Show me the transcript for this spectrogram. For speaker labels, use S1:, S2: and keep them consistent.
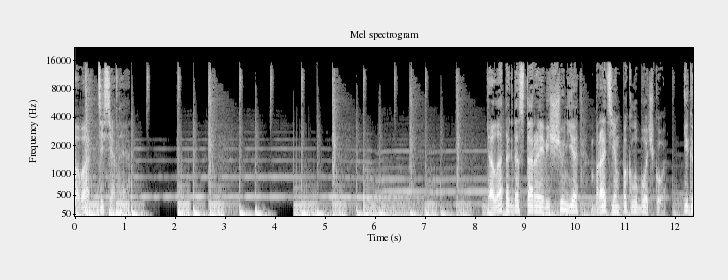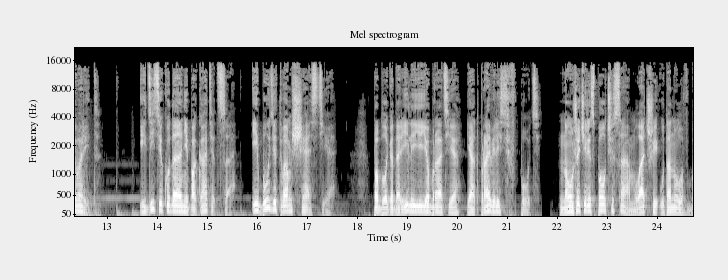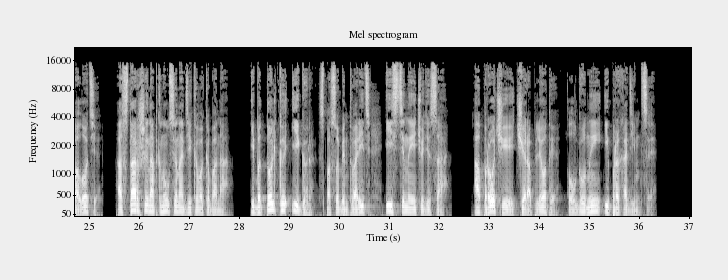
S1: Глава 10 Дала тогда старая вещунья братьям по клубочку и говорит, «Идите, куда они покатятся, и будет вам счастье». Поблагодарили ее братья и отправились в путь. Но уже через полчаса младший утонул в болоте, а старший наткнулся на дикого кабана. Ибо только Иггр способен творить истинные чудеса, а прочие чароплеты, лгуны и проходимцы.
